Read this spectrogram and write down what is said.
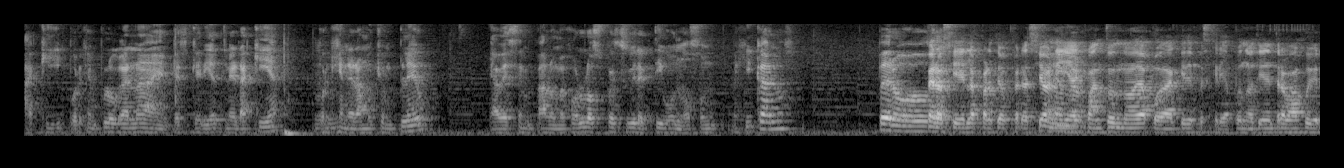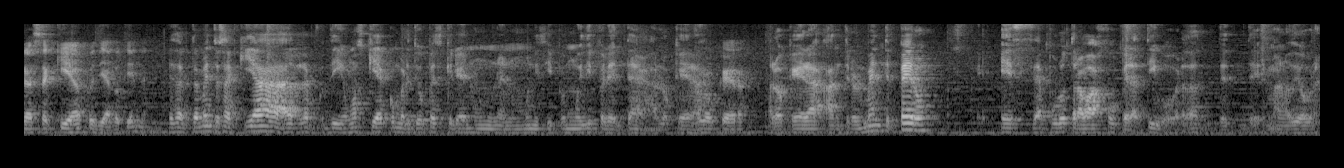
aquí. Por ejemplo, gana en pesquería tener a Kia, porque genera mucho empleo. Y a veces, a lo mejor los puestos directivos no son mexicanos, pero... Pero sí es la parte de operación. y Ajá. a cuántos no de Apodaca y de pesquería pues no tienen trabajo y gracias a Kia pues ya lo tienen. Exactamente, o sea, Kia, digamos, Kia convirtió pesquería en un, en un municipio muy diferente a, lo que era, a lo que era. a lo que era anteriormente, pero es a puro trabajo operativo, ¿verdad? De, de mano de obra.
